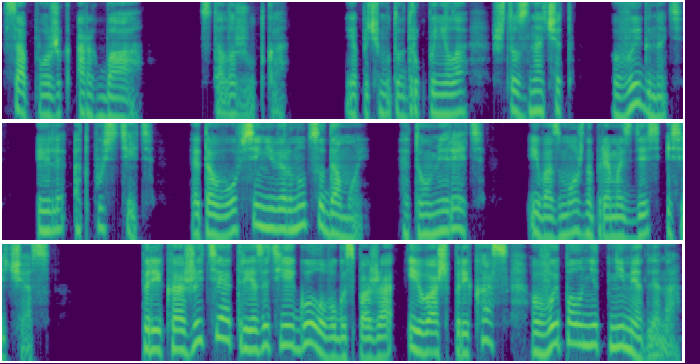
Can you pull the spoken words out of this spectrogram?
сапожек Архбаа. Стало жутко. Я почему-то вдруг поняла, что значит выгнать или отпустить. Это вовсе не вернуться домой. Это умереть. И, возможно, прямо здесь и сейчас. Прикажите отрезать ей голову, госпожа, и ваш приказ выполнит немедленно.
